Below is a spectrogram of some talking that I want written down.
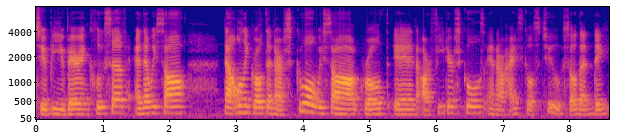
to be very inclusive, and then we saw not only growth in our school, we saw growth in our feeder schools and our high schools too. So then they,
